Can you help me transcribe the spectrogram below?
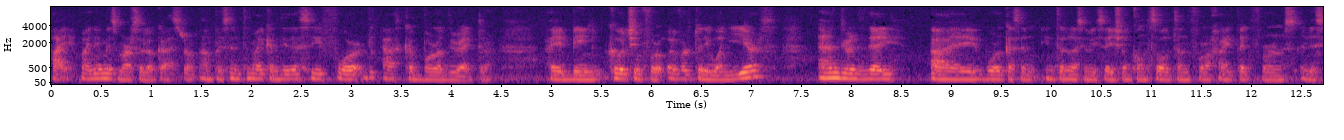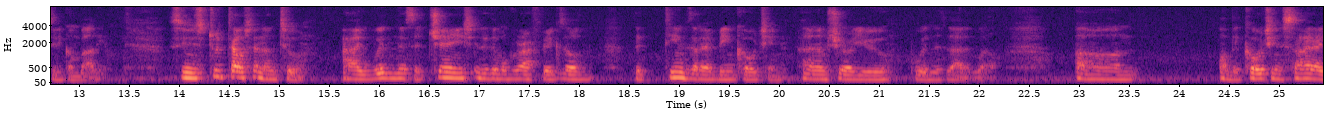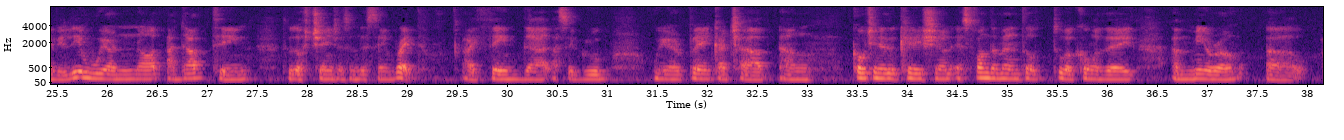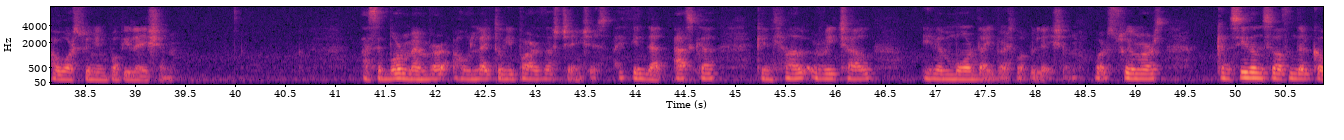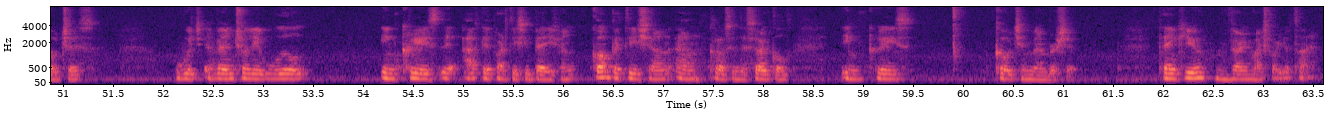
Hi, my name is Marcelo Castro. I'm presenting my candidacy for the ASCA Board of Director. I've been coaching for over 21 years, and during the day, I work as an internationalization consultant for high-tech firms in the Silicon Valley. Since 2002, I witnessed a change in the demographics of the teams that I've been coaching, and I'm sure you witnessed that as well. Um, on the coaching side, I believe we are not adapting to those changes in the same rate. I think that as a group, we are playing catch up, and coaching education is fundamental to accommodate and mirror uh, our swimming population. As a board member, I would like to be part of those changes. I think that ASCA can help reach out even more diverse population, where swimmers can see themselves in their coaches, which eventually will increase the athlete participation, competition, and closing the circle, increase coaching membership. Thank you very much for your time.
